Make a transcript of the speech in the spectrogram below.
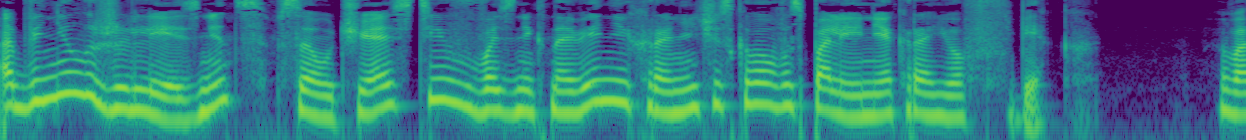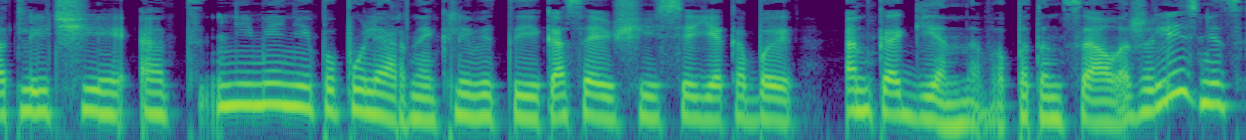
обвинил железниц в соучастии в возникновении хронического воспаления краев век. В отличие от не менее популярной клеветы, касающейся якобы онкогенного потенциала железниц,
